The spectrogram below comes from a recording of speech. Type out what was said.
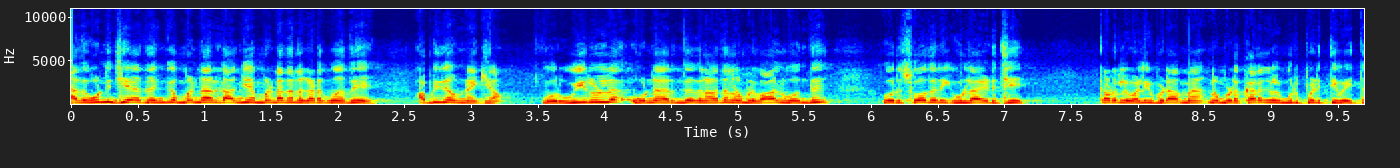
அது ஒன்றும் செய்யாது இங்கே மண்ணாக இருக்குது அங்கேயே மண்ணாக தானே கிடக்கும் அது? அப்படின்னு அவன் நினைக்கிறான். ஒரு உயிருள்ள ஒன்றா இருந்ததுனால தான் நம்முடைய வாழ்வு வந்து ஒரு சோதனைக்கு உள்ளாயிடுச்சு. கடவுளை வழிபடாமல் நம்மளோட கரங்கள் முற்படுத்தி வைத்த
